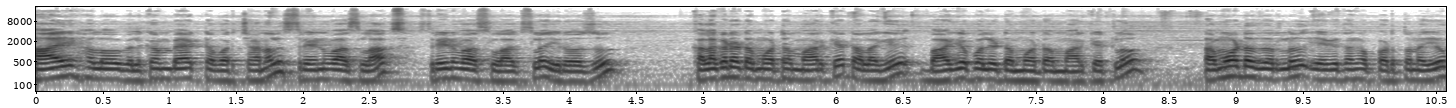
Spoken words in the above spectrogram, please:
Hi hello welcome back to our channel Srinivas లాక్స్ శ్రీనివాస్ లాక్స్లో ఈరోజు కలకడ టమోటా మార్కెట్ అలాగే బాగేపల్లి టమోటా మార్కెట్లో టమోటా ధరలు ఏ విధంగా పడుతున్నాయో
